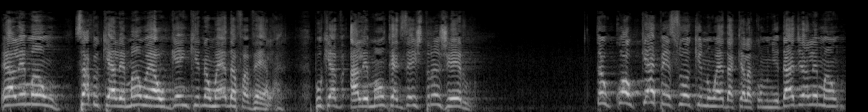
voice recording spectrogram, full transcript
É alemão. Sabe o que é alemão? É alguém que não é da favela. Porque alemão quer dizer estrangeiro. Então, qualquer pessoa que não é daquela comunidade é alemão.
